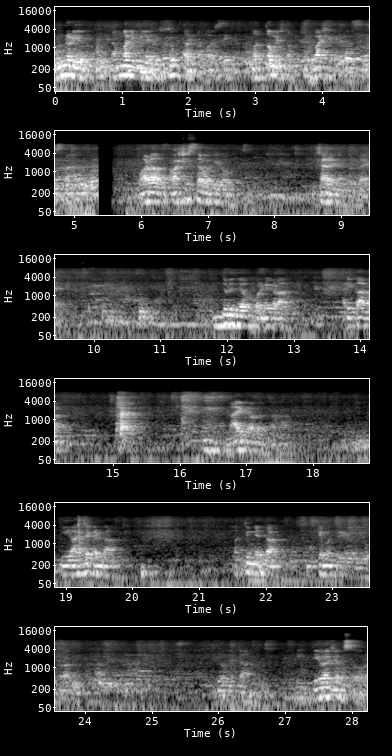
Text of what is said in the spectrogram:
ಮುನ್ನಡೆಯೋದು ನಮ್ಮ ನಿಮ್ಮಲ್ಲಿ ಸೂಕ್ತ ಅಂತ ಭಾವಿಸಿ ಮತ್ತೊಮ್ಮೆ ಶುಭಾಶಯಗಳನ್ನು ಬಹಳ ಪ್ರಾಶಸ್ತ್ಯವಾಗಿರೋ ವಿಚಾರ ಏನಂತಂದರೆ ಹಿಂದುಳಿದ ವರ್ಗಗಳ ಅಧಿಕಾರ, ನಾಯಕರಾದಂತಹ ಈ ರಾಜ್ಯ ಕಂಡ ಅತ್ಯುನ್ನತ ಮುಖ್ಯಮಂತ್ರಿಗಳಲ್ಲಿ ಒಬ್ಬರಾದಂತಹ ಯೋಗಿದ್ದ ಈ ದೇವರಾಜ ಅವರ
